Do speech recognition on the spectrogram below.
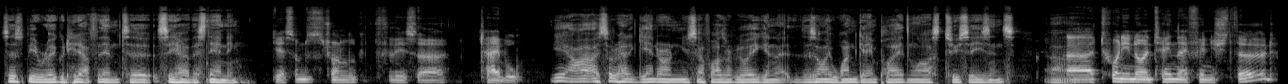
So this would be a really good hit out for them to see how they're standing. Yes, I'm just trying to look for this uh, table. Yeah, I, sort of had a gander on New South Wales Rugby League, and there's only one game played in the last two seasons. Uh, 2019 they finished third,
